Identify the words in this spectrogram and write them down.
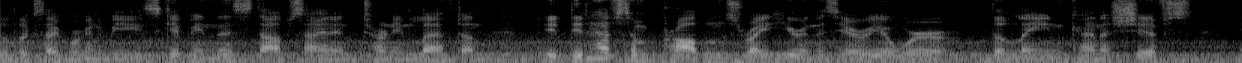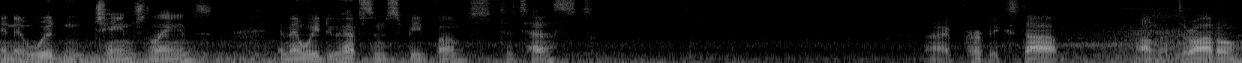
So it looks like we're going to be skipping this stop sign and turning left on it did have some problems right here in this area where the lane kind of shifts and it wouldn't change lanes. And then we do have some speed bumps to test. All right, perfect stop on the throttle.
